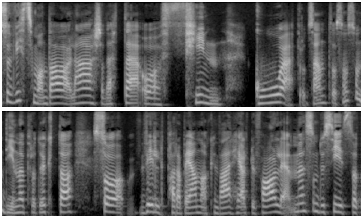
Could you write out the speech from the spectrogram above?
så hvis man da lærer seg dette og finner gode produsenter, sånn som dine produkter, så vil parabener kunne være helt ufarlige. Men som du sier, så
